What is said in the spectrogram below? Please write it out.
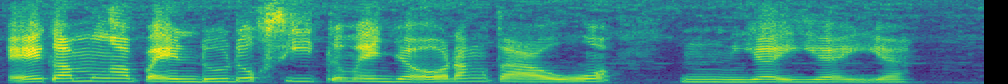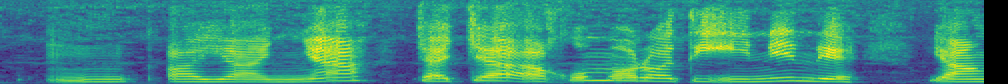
Eh, kamu ngapain duduk sih itu meja orang tahu? Hmm, iya iya iya. Hmm, kayaknya Caca, aku mau roti ini deh. Yang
